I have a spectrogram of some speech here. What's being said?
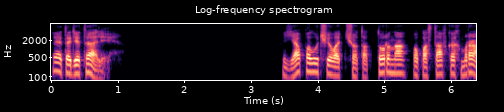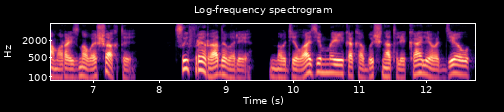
это детали. Я получил отчет от Торна о поставках мрамора из новой шахты. Цифры радовали, но дела земные, как обычно, отвлекали от дел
